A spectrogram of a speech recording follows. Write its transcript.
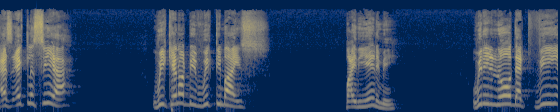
As ecclesia, we cannot be victimized by the enemy. We need to know that we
